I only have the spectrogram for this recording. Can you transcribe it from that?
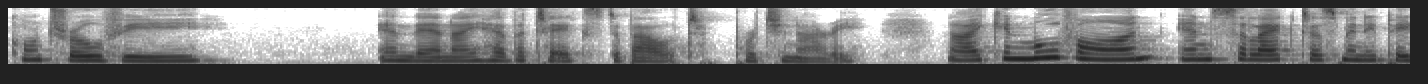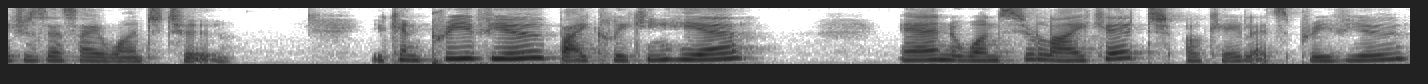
Control V, and then I have a text about Portinari. Now I can move on and select as many pages as I want to. You can preview by clicking here and once you like it, okay, let's preview.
